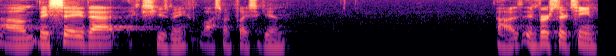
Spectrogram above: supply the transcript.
Um, they say that, excuse me, lost my place again. Uh, in verse 13,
